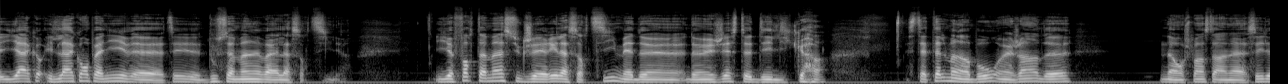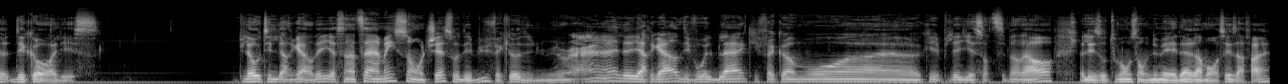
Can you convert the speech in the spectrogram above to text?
il l'a accompagné euh, doucement vers la sortie. Il a fortement suggéré la sortie, mais d'un d'un geste délicat. C'était tellement beau, un genre de. Non, je pense que t'en as assez, là, décalisse. Puis l'autre, il l'a regardé, il a senti la main sur son chest au début, fait que là, là il regarde, il voit le black, il fait comme ouais, ok, puis là, il est sorti par dehors. Là, les autres, tout le monde sont venus m'aider à ramasser les affaires.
